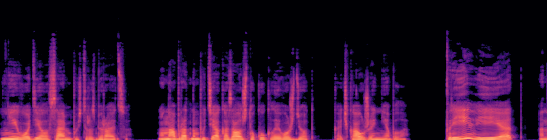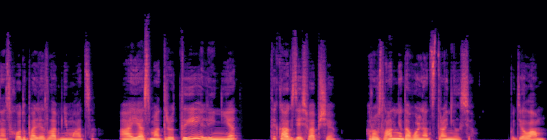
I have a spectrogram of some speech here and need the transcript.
Не его дело, сами пусть разбираются. Но на обратном пути оказалось, что кукла его ждет. Качка уже не было. «Привет!» Она сходу полезла обниматься. «А я смотрю, ты или нет? Ты как здесь вообще?» Руслан недовольно отстранился. «По делам».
